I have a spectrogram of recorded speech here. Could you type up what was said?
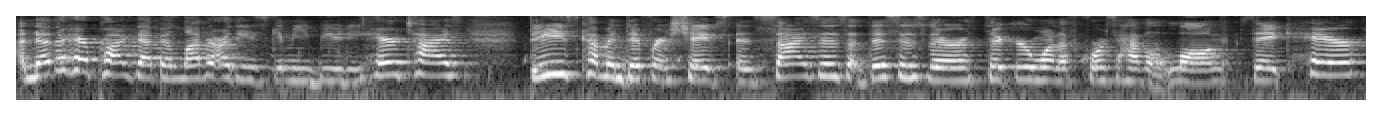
Another hair product that I've been loving are these Gimme Beauty hair ties. These come in different shapes and sizes. This is their thicker one. Of course, I have a long, thick hair.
